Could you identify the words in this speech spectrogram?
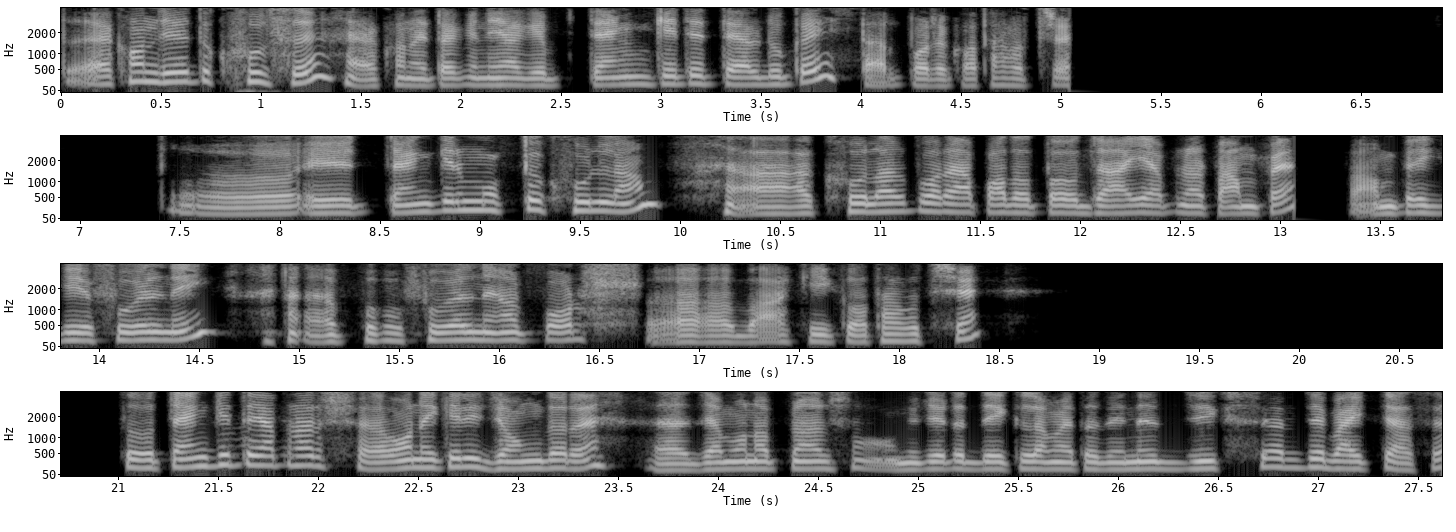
তো এখন যেহেতু খুলছে, এখন এটাকে নিয়ে আগে ট্যাঙ্কিতে তেল ঢুকাই, তারপরে কথা হচ্ছে। এই ট্যাঙ্কের মুখ তো খুললাম খোলার পরে আপাতত যাই আপনার পাম্পে পাম্পে গিয়ে ফুয়েল নেই ফুয়েল নেওয়ার পর বাকি কথা হচ্ছে। তো ট্যাঙ্কিতে আপনার অনেকেরই জং ধরে যেমন আপনার, আমি যেটা দেখলাম এতদিনে জিক্সার যে বাইকটা আছে,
